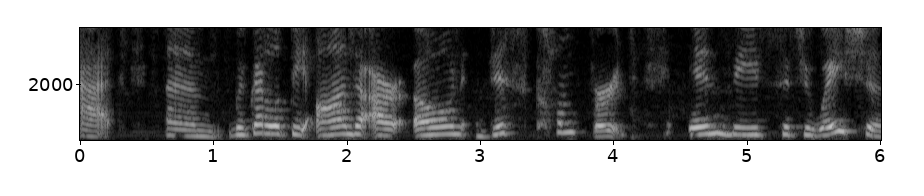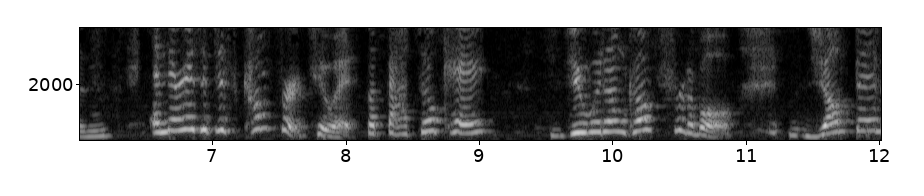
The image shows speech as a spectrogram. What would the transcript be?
at um, we've got to look beyond our own discomfort in these situations, and there is a discomfort to it, but that's okay. Do it uncomfortable, jump in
